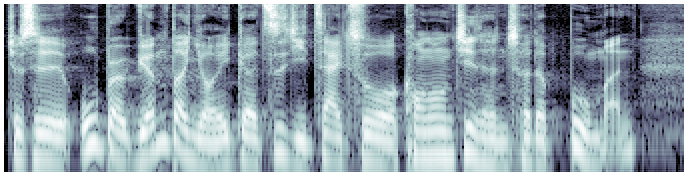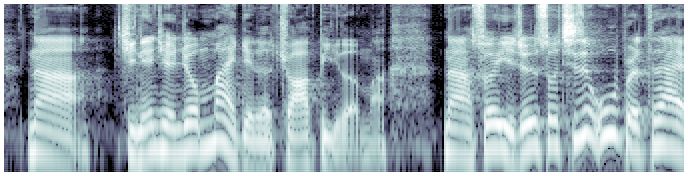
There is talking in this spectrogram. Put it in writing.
就是 Uber 原本有一个自己在做空中计程车的部门，那几年前就卖给了 Joby 了嘛。那所以也就是说，其实 Uber 在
